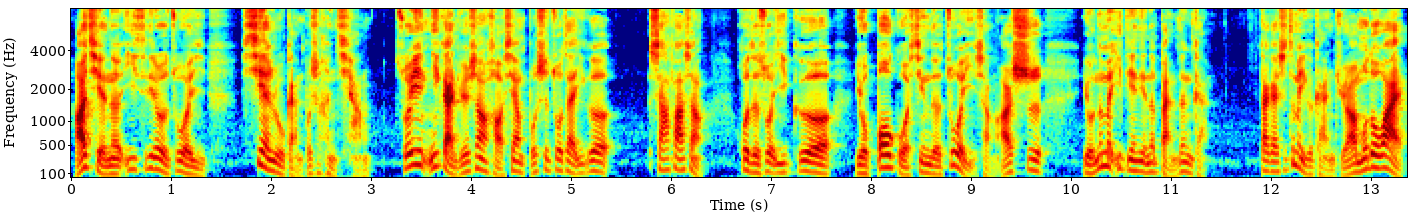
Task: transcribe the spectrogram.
而且呢，E C 六的座椅陷入感不是很强，所以你感觉上好像不是坐在一个沙发上，或者说一个有包裹性的座椅上，而是有那么一点点的板凳感，大概是这么一个感觉。而 Model Y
